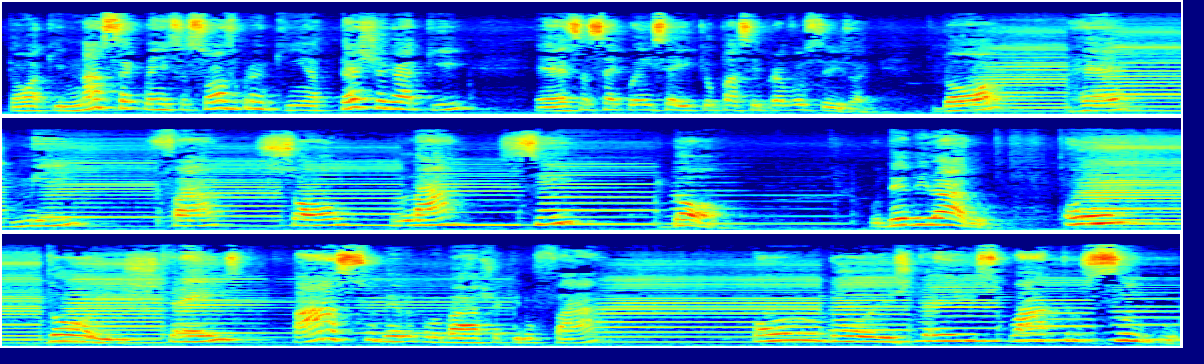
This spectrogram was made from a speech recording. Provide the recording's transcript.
Então aqui na sequência, só as branquinhas até chegar aqui, é essa sequência aí que eu passei para vocês. Olha. Dó, Ré, Mi, Fá, Sol, Lá, Si, Dó. O dedo de lado. Um, dois, três. Passo o dedo por baixo aqui no Fá. Um, dois, três, quatro, cinco.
